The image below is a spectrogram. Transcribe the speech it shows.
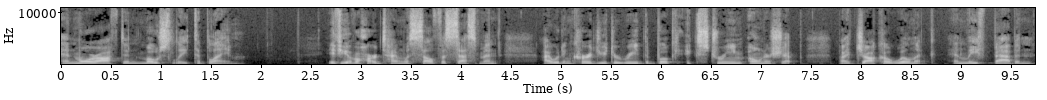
and more often mostly, to blame. If you have a hard time with self assessment, I would encourage you to read the book Extreme Ownership by Jocko Willink and Leif Babin,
